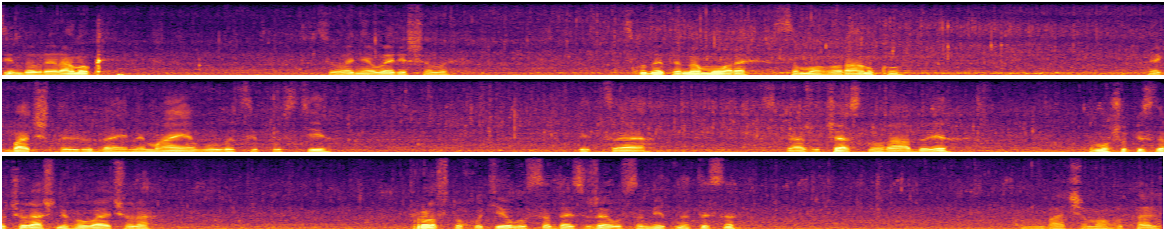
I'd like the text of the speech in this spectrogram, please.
Всім добрий ранок. Сьогодні вирішили сходити на море з самого ранку. Як бачите, людей немає, вулиці пусті. І це, скажу чесно, радує. Тому що після вчорашнього вечора просто хотілося десь вже усамітнитися. Бачимо готель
